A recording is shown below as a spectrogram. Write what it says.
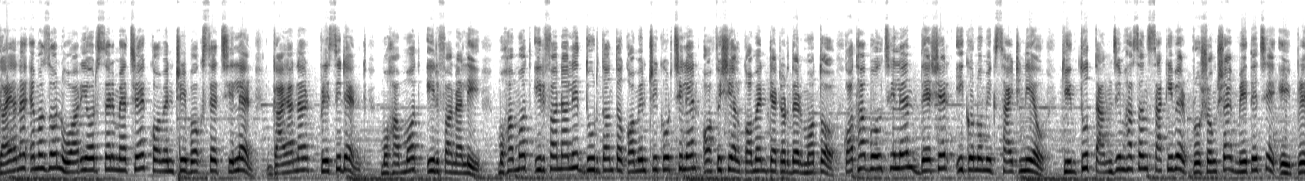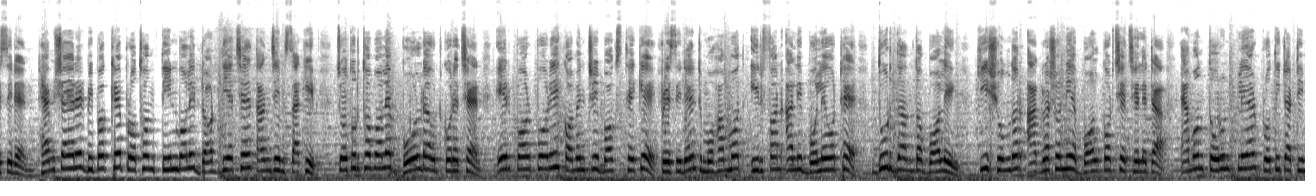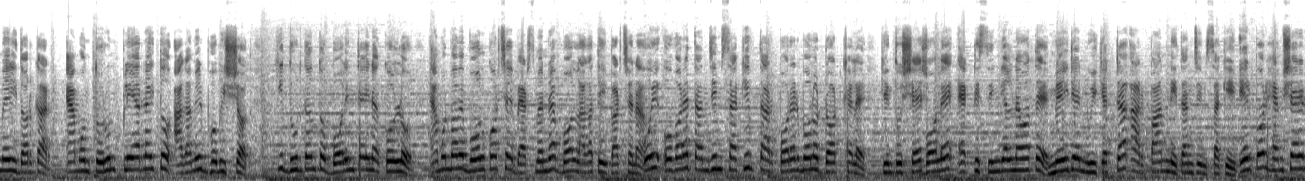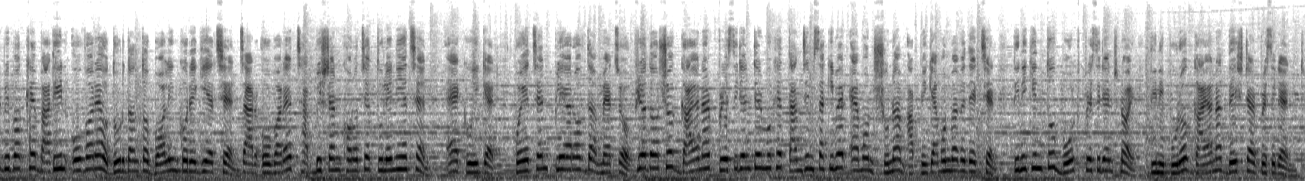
Guyana Amazon ওয়ারিয়র্সের ম্যাচে commentary বক্সে ছিলেন গায়ানার president Mohamed Irfaan Ali. Mohamed Irfaan Ali দুর্দান্ত কমেন্ট্রি করছিলেন অফিসিয়াল কমেন্টেটরদের মতো। কথা বলছিলেন দেশের ইকোনমিক সাইট নিয়েও, কিন্তু তানজিম হাসান সাকিবের প্রশংসায় মেতেছে এই প্রেসিডেন্ট। হ্যামশায়ারের বিপক্ষে প্রথম তিন বলে ডট দিয়েছে তানজিম সাকিব। চতুর্থ বলে বোল্ড আউট করেছেন। এর পরপরই কমেন্ট্রি বক্স থেকে প্রেসিডেন্ট মোহাম্মদ ইরফান আলী বলে ওঠে, দুর্দান্ত বোলিং। কি সুন্দর আগ্রাসন নিয়ে বল করছে ছেলেটা। এমন তরুণ প্লেয়ার প্রতিটা টিমেরই দরকার। এমন তরুণ প্লেয়াররাই তো আগামীর ভবিষ্যৎ। কি দুর্দান্ত বোলিংটাই না করল। এমনভাবে বল করছে ব্যাটসম্যানরা বল লাগাতেই পারছে না। ওই ওভারে তানজিম সাকিব তার পরের বলও ডট খেলে। কিন্তু শেষ বলে একটি সিঙ্গেল নেওয়াতে মেইডেন উইকেটটা আর পাননি তানজিম সাকিব। এরপর হ্যামশায়ারের বিপক্ষে তিন ওভারেও দুর্দান্ত বোলিং করে গিয়েছেন, চার ওভারে ছাব্বিশ রান খরচে তুলে নিয়েছেন এক উইকেট। হয়েছেন প্লেয়ার অফ দ্য ম্যাচও। প্রিয় দর্শক, গায়ানার প্রেসিডেন্টের মুখে তানজিম সাকিবের এমন সুনাম আপনি কেমনভাবে দেখছেন? তিনি কিন্তু বোর্ড প্রেসিডেন্ট নয়, তিনি পুরো গায়ানা দেশটার প্রেসিডেন্ট।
